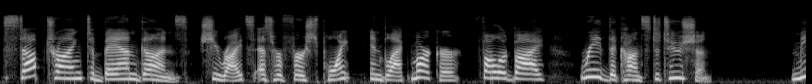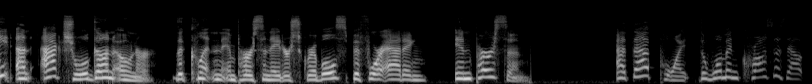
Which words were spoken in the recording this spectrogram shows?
Stop trying to ban guns, she writes as her first point in black marker, followed by Read the Constitution. Meet an actual gun owner, the Clinton impersonator scribbles before adding, in person. At that point, the woman crosses out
